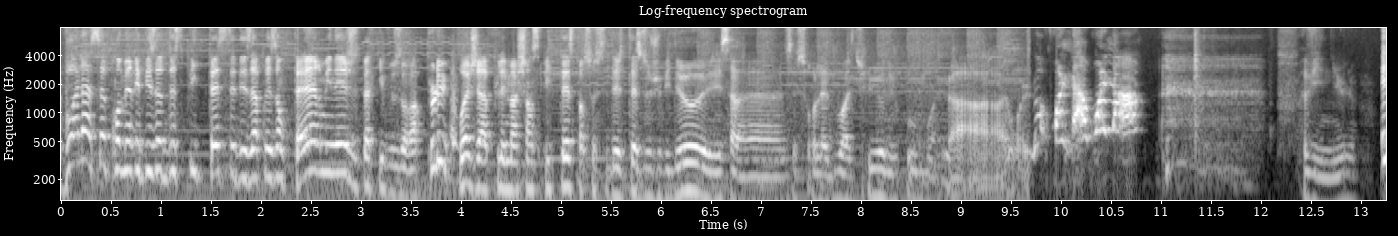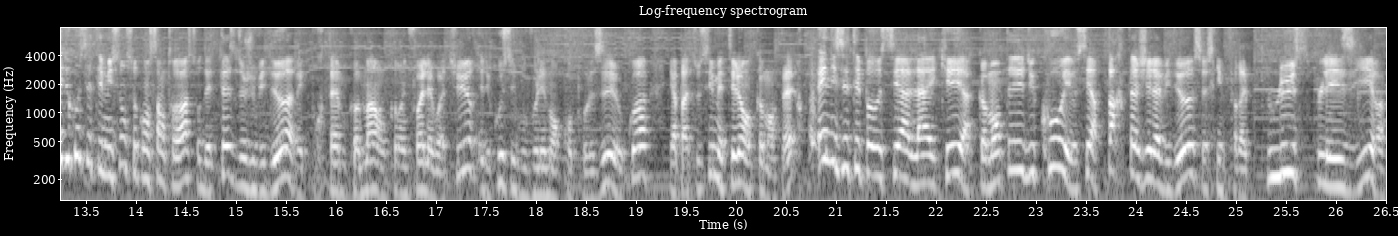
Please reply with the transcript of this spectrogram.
Voilà, ce premier épisode de Speed Test est dès à présent terminé, j'espère qu'il vous aura plu. Ouais, j'ai appelé machin Speed Test parce que c'est des tests de jeux vidéo et ça, c'est sur les voitures, du coup, voilà, voilà, voilà, voilà. Pff, vie nulle. Et du coup, cette émission se concentrera sur des tests de jeux vidéo avec pour thème commun, encore une fois, les voitures. Et du coup, si vous voulez m'en proposer ou quoi, y a pas de souci, mettez-le en commentaire. Et n'hésitez pas aussi à liker, à commenter du coup, et aussi à partager la vidéo, c'est ce qui me ferait plus plaisir.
